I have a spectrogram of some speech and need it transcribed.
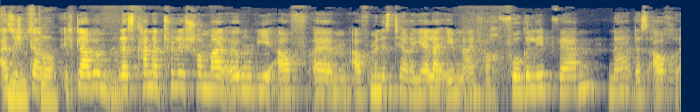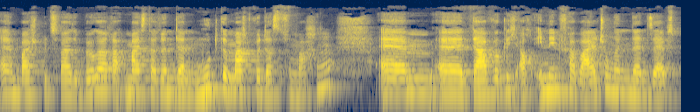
also ich, glaub, ich glaube, das kann natürlich schon mal irgendwie auf, ähm, auf ministerieller Ebene einfach vorgelebt werden, ne? dass auch ähm, beispielsweise Bürgermeisterinnen dann Mut gemacht wird, das zu machen, ähm, äh, da wirklich auch in den Verwaltungen dann selbst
